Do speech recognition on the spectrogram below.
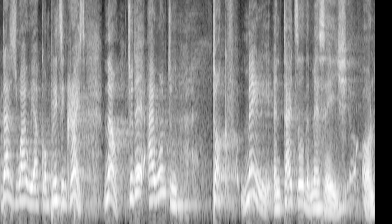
That is why we are complete in Christ. Now, today I want to talk mainly entitled the message on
